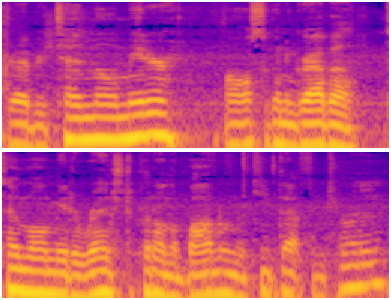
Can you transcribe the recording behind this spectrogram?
Grab your 10 millimeter. I'm also going to grab a 10 millimeter wrench to put on the bottom to keep that from turning.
